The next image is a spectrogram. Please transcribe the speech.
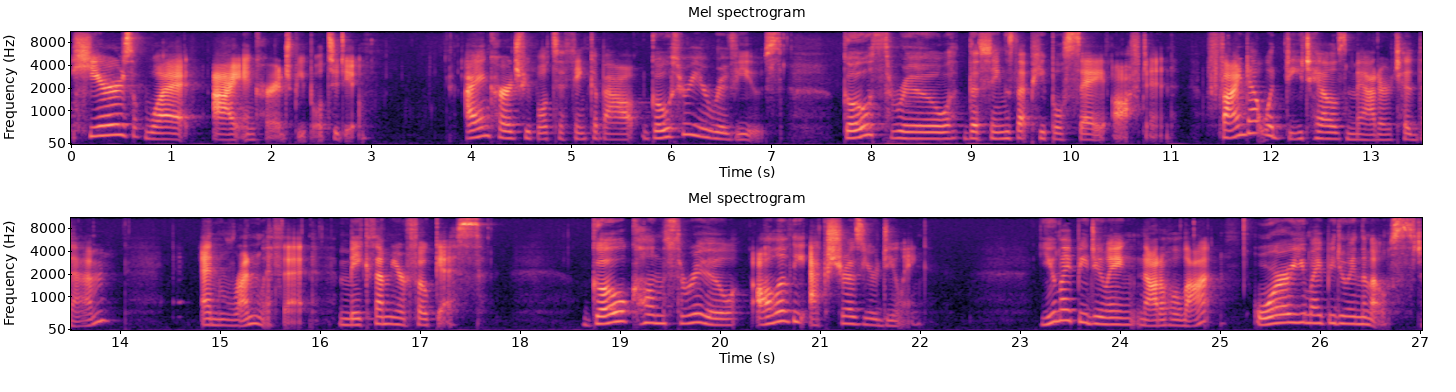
Here's what I encourage people to do I encourage people to think about, go through your reviews, go through the things that people say often Find out what details matter to them and run with it. Make them your focus. Go comb through all of the extras you're doing. You might be doing not a whole lot, or you might be doing the most,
